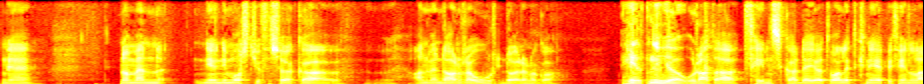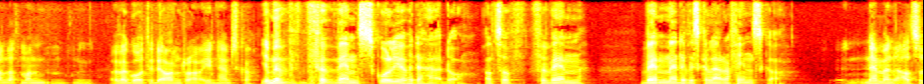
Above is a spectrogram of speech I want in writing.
Nej. Nå men, ni, ni måste ju försöka använda andra ord då eller något. Helt nya ord. Prata finska, det är ju ett vanligt knep i Finland att man övergår till det andra inhemska. Ja men för vem skulle göra det här då? Alltså för vem, vem är det vi ska lära finska? Nej men alltså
